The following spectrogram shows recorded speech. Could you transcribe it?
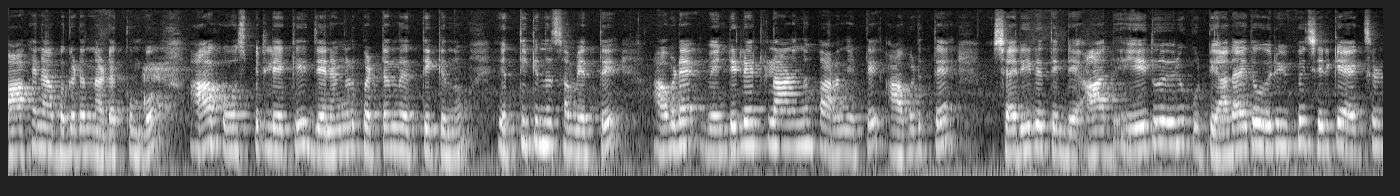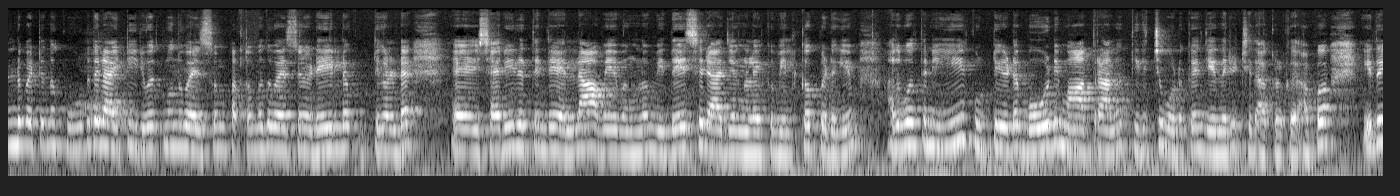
വാഹനാപകടം നടക്കുമ്പോൾ ആ ഹോസ്പിറ്റലിലേക്ക് ജനങ്ങൾ പെട്ടെന്ന് എത്തിക്കുന്നു. എത്തിക്കുന്ന സമയത്ത് അവിടെ വെന്റിലേറ്ററിലാണെന്നും പറഞ്ഞിട്ട് അവിടുത്തെ ശരീരത്തിന്റെ ഏതൊരു കുട്ടി അതായത് ഒരു ഇപ്പോൾ ശരിക്കും ആക്സിഡന്റ് പറ്റുന്ന കൂടുതലായിട്ട് ഇരുപത്തിമൂന്ന് വയസ്സും പത്തൊമ്പത് വയസ്സും ഇടയിലുള്ള കുട്ടികളുടെ ശരീരത്തിന്റെ എല്ലാ അവയവങ്ങളും വിദേശ രാജ്യങ്ങളിലേക്ക് വിൽക്കപ്പെടുകയും അതുപോലെ തന്നെ ഈ കുട്ടിയുടെ ബോഡി മാത്രമാണ് തിരിച്ചു കൊടുക്കുകയും ചെയ്യുന്ന രക്ഷിതാക്കൾക്ക്. അപ്പോൾ ഇത്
